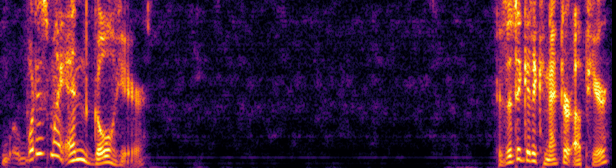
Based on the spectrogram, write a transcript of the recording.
What is my end goal here? Is it to get a connector up here?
